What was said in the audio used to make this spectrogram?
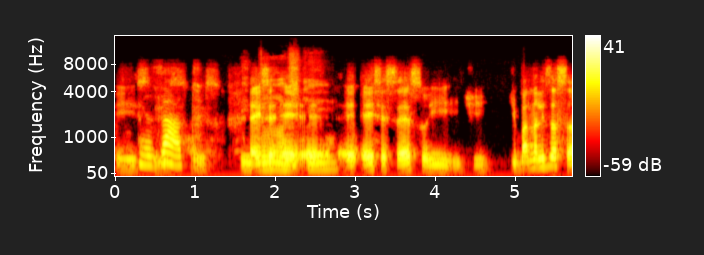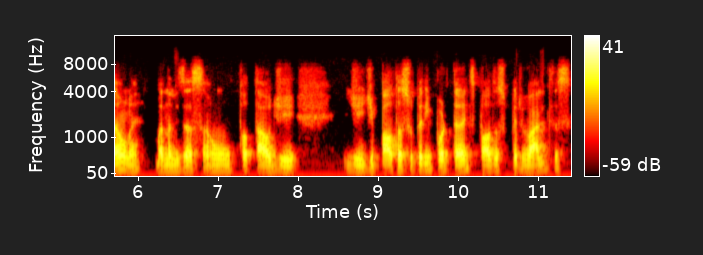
isso, Exato. isso, isso. Então É esse, acho é- que. é- é esse excesso e de, de banalização, né? Banalização total de, de, de pautas super importantes, pautas super válidas,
